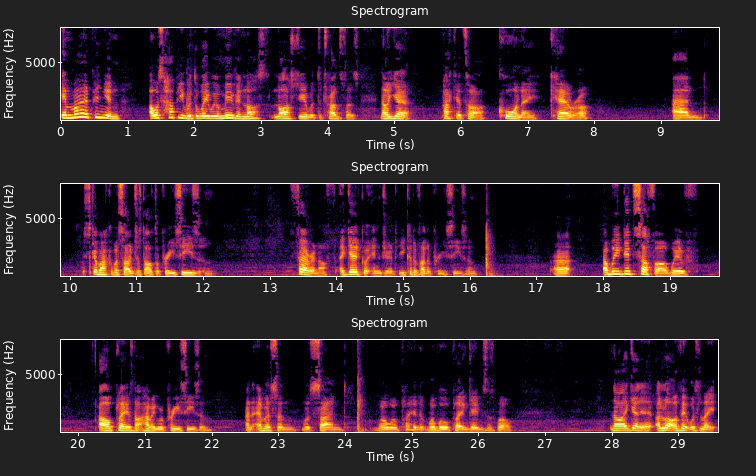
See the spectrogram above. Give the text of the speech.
in my opinion, I was happy with the way we were moving last last year with the transfers. Now, yeah, Paqueta, Cornet, Kehrer, and was signed just after pre-season. Fair enough. Again, got injured. He could have had a pre-season. Uh, and we did suffer with our players not having a pre-season. And Emerson was signed while we were playing when we were playing games as well. No, I get it. A lot of it was late.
